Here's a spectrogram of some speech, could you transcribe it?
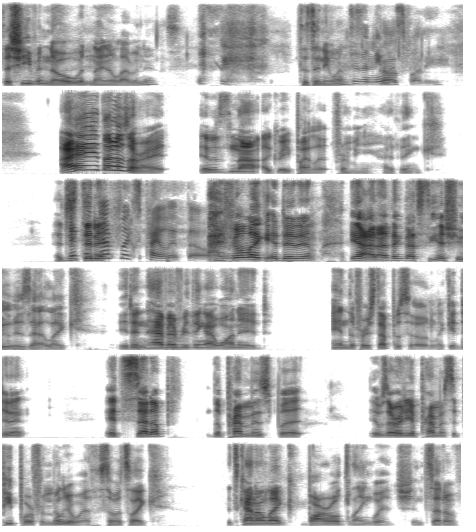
Does she even know what 9/11 is? Does anyone? Does That was funny. I thought it was all right. It was not a great pilot for me. I think it just It's didn't. a Netflix pilot though. I feel know? like it didn't. Yeah, and I think that's the issue is that like it didn't have everything I wanted in the first episode. Like it didn't. It set up the premise, but it was already a premise that people are familiar with. So it's like it's kind of like borrowed language instead of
